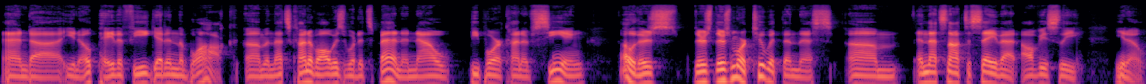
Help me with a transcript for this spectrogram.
And uh, you know pay the fee get in the block. Um, and that's kind of always what it's been. And now people are kind of seeing oh there's there's there's more to it than this. Um, and that's not to say that obviously you know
